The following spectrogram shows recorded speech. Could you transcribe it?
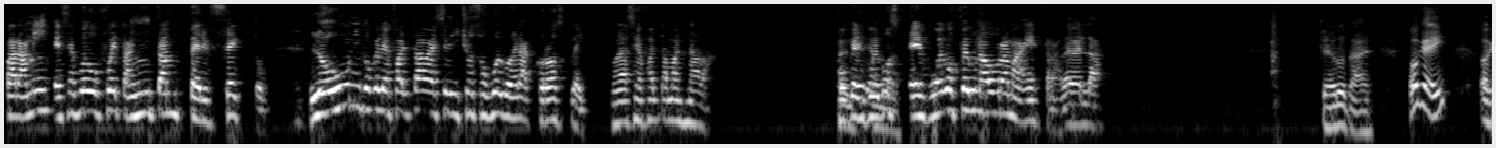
para mí, ese juego fue tan, tan perfecto. Lo único que le faltaba a ese dichoso juego era crossplay. No le hacía falta más nada. Porque el juego, el juego fue una obra maestra, de verdad. Qué brutal. Ok, ok.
